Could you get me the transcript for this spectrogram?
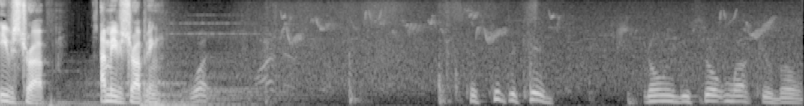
Eavesdrop. I'm eavesdropping. What? Because kids are kids. Could only do so much about.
